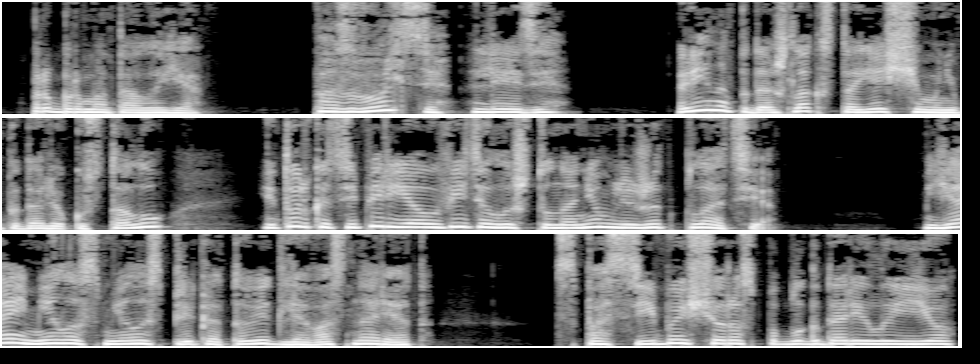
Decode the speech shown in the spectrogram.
— пробормотала я. «Позвольте, леди». Рина подошла к стоящему неподалеку столу, и только теперь я увидела, что на нем лежит платье. Я имела смелость приготовить для вас наряд. Спасибо, еще раз поблагодарила ее.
